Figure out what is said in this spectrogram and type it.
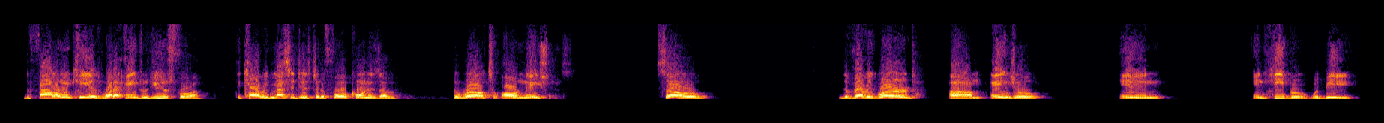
the following key is, What are angels used for? To carry messages to the four corners of the world to all nations. So the very word um, angel in in Hebrew would be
